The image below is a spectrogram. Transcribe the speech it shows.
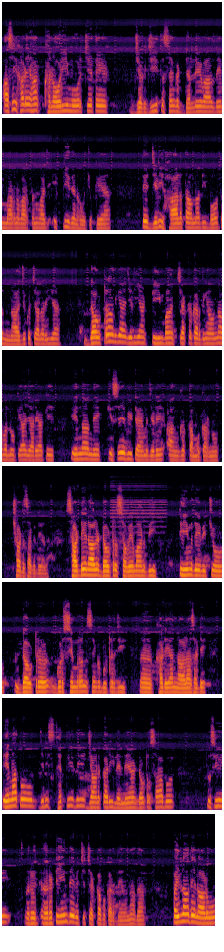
ਅਸੀਂ ਖੜੇ ਹਾਂ ਖਨੌਰੀ ਮੋਰਚੇ ਤੇ। ਜਗਜੀਤ ਸਿੰਘ ਡੱਲੇਵਾਲ ਦੇ ਮਰਨ ਵਰਤ ਨੂੰ ਅੱਜ 21 ਦਿਨ ਹੋ ਚੁੱਕੇ ਆ ਤੇ ਜਿਹੜੀ ਹਾਲਤ ਆ ਉਹਨਾਂ ਦੀ ਬਹੁਤ ਨਾਜ਼ੁਕ ਚੱਲ ਰਹੀ ਆ। ਡਾਕਟਰਾਂ ਦੀਆਂ ਜਿਹੜੀਆਂ ਟੀਮਾਂ ਚੈੱਕ ਕਰਦੀਆਂ ਉਹਨਾਂ ਵੱਲੋਂ ਕਿਹਾ ਜਾ ਰਿਹਾ ਕਿ ਇਹਨਾਂ ਦੇ ਕਿਸੇ ਵੀ ਟਾਈਮ ਜਿਹੜੇ ਅੰਗ ਕੰਮ ਕਰਨ ਨੂੰ ਛੱਡ ਸਕਦੇ ਹਨ। ਸਾਡੇ ਨਾਲ ਡਾਕਟਰ ਸਵੇਮਾਨ ਦੀ ਟੀਮ ਦੇ ਵਿੱਚੋਂ ਡਾਕਟਰ ਗੁਰਸਿਮਰਨ ਸਿੰਘ ਬੁੱਟਰ ਜੀ ਅ, ਆ ਨਾਲ ਆ ਸਾਡੇ। ਇਹਨਾਂ ਤੋਂ ਜਿਹੜੀ ਸਥਿਤੀ ਦੀ ਜਾਣਕਾਰੀ ਲੈਂਦੇ ਆ ਡਾਕਟਰ ਸਾਹਿਬ, ਤੁਸੀਂ ਰੂਟੀਨ ਦੇ ਵਿੱਚ ਚੈੱਕਅਪ ਕਰਦੇ ਆ ਉਹਨਾਂ ਦਾ। ਪਹਿਲਾਂ ਦੇ ਨਾਲੋਂ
